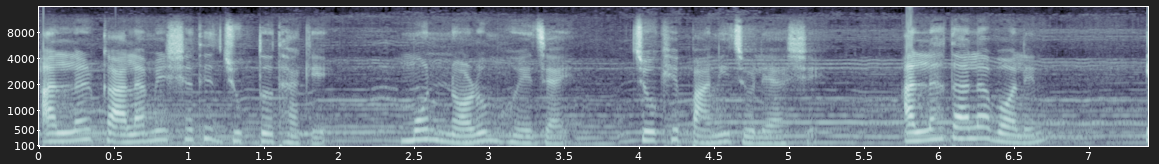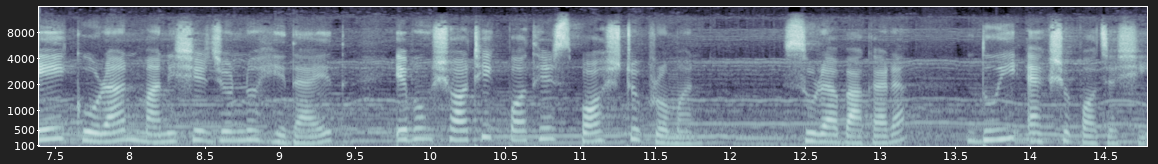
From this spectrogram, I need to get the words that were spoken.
আল্লাহর কালামের সাথে যুক্ত থাকে, মন নরম হয়ে যায়, চোখে পানি চলে আসে। আল্লাহ তাআলা বলেন, এই কোরআন মানুষের জন্য হেদায়েত এবং সঠিক পথের স্পষ্ট প্রমাণ। সুরা বাকারা দুই একশো পঁচাশি।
